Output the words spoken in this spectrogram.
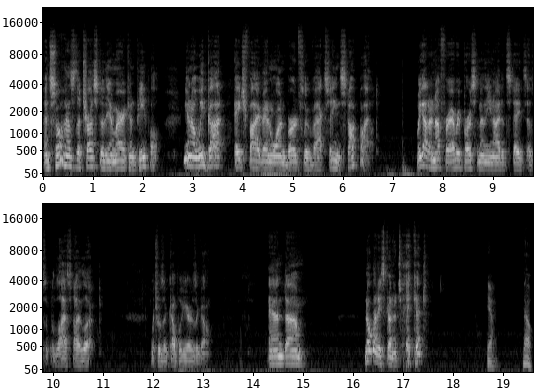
And so has the trust of the American people. You know, we've got H5N1 bird flu vaccine stockpiled. We got enough for every person in the United States as last I looked, which was a couple years ago. And um, nobody's going to take it. Yeah. No.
